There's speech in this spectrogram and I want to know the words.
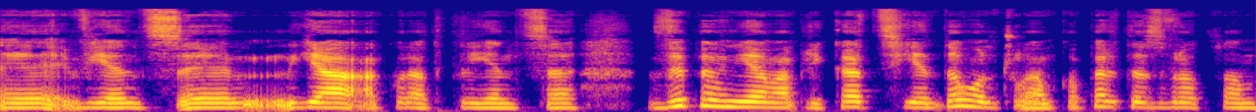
Y, Więc y, ja akurat klientce wypełniłam aplikację, dołączyłam kopertę zwrotną,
